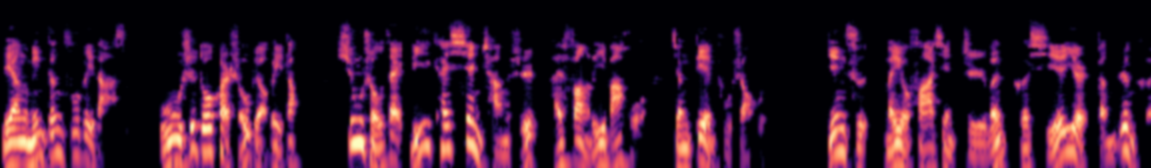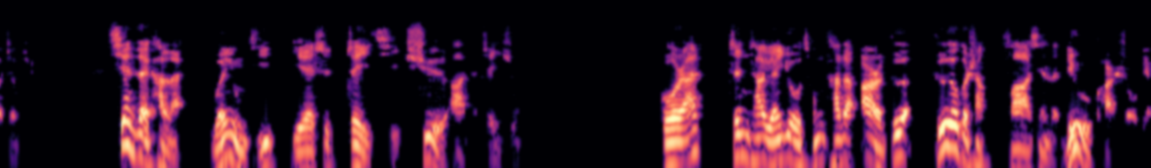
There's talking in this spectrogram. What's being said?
两名更夫被打死，五十多块手表被盗。凶手在离开现场时还放了一把火，将店铺烧毁，因此没有发现指纹和鞋印等任何证据。现在看来，文永吉也是这起血案的真凶。果然，侦查员又从他的二哥胳膊上发现了六块手表，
